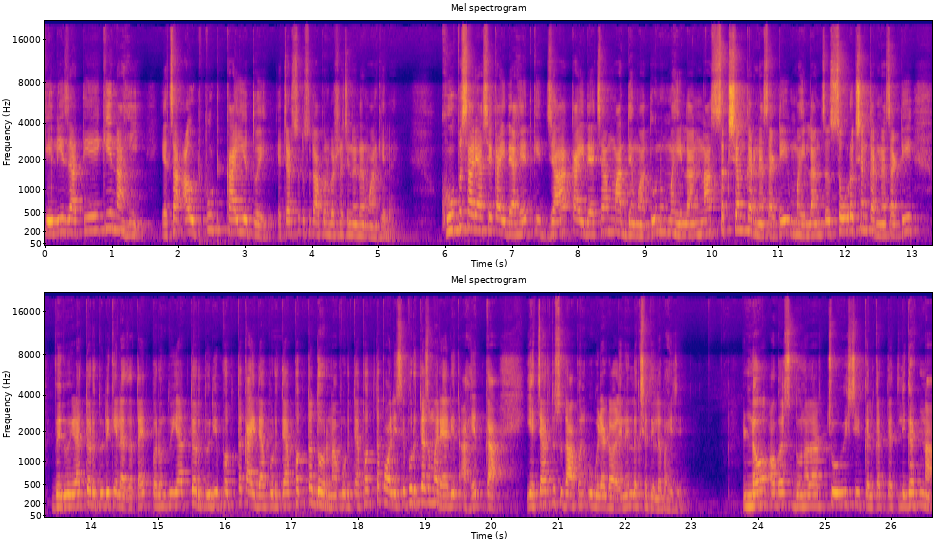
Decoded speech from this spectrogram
केली जाते की नाही याचा आउटपुट काय येतोय याच्यावर सुद्धा सुद्धा आपण प्रश्नचिन्ह निर्माण केलं आहे खूप सारे असे कायदे आहेत की ज्या कायद्याच्या माध्यमातून महिलांना सक्षम करण्यासाठी महिलांचं संरक्षण करण्यासाठी वेगवेगळ्या तरतुदी केल्या जात आहेत. परंतु या तरतुदी फक्त कायद्यापुरत्या फक्त धोरणापुरत्या फक्त पॉलिसीपुरत्याच मर्यादित आहेत का? याच्यावरती सुद्धा आपण उघड्या डोळ्याने लक्ष दिलं पाहिजे. नऊ ऑगस्ट दोन हजार चोवीसची कलकत्त्यातली घटना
